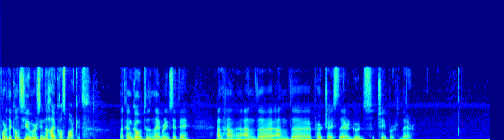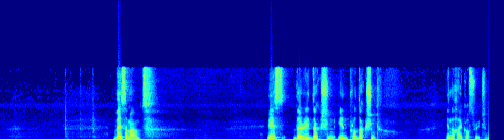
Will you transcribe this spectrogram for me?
for the consumers in the high cost market that can go to the neighboring city and and uh, and uh, purchase their goods cheaper there. This amount is the reduction in production in the high cost region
